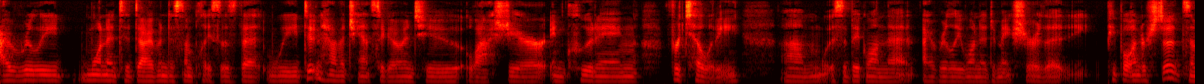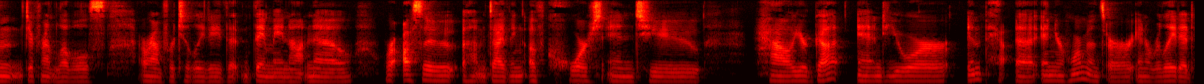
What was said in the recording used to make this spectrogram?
I really wanted to dive into some places that we didn't have a chance to go into last year, including fertility. Um, was a big one that I really wanted to make sure that people understood some different levels around fertility that they may not know. We're also um, diving, of course, into how your gut and your impact uh, and your hormones are interrelated.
